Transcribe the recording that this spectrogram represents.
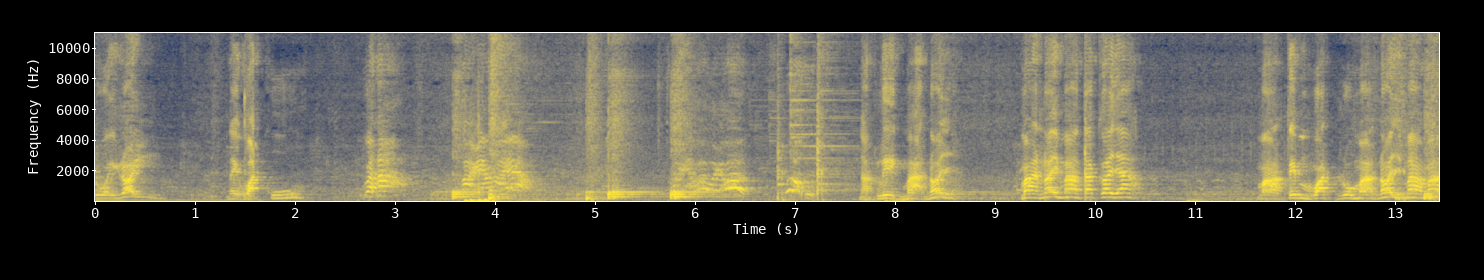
รวยร้อยในวัดกูว้ามา นักเลงมาน้อย มาน้อยมาตะกอยะมาเต็มวัดรูมาน้อยมามา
